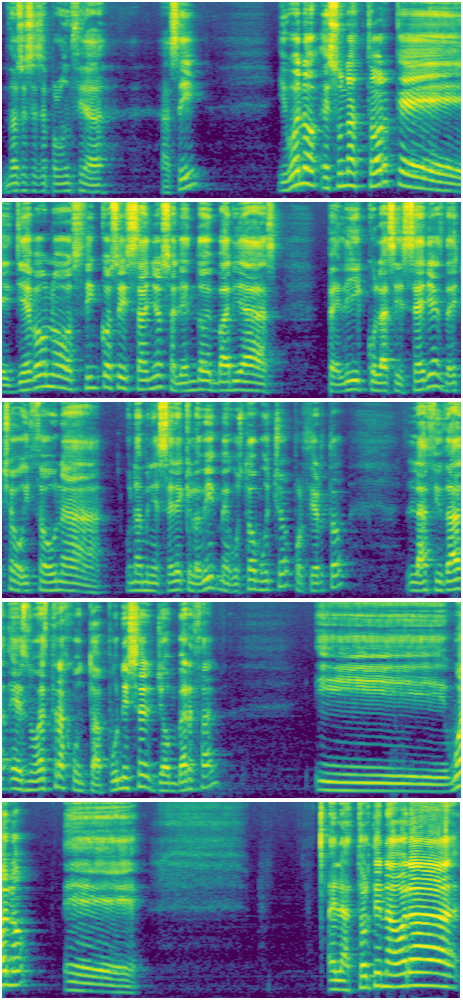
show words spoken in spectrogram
No sé si se pronuncia así. Y bueno, es un actor que lleva unos 5 o 6 años saliendo en varias películas y series. De hecho, hizo una, una miniserie que lo vi, me gustó mucho, por cierto. La ciudad es nuestra junto a Punisher, John Berthal. Y bueno, eh, el actor tiene ahora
